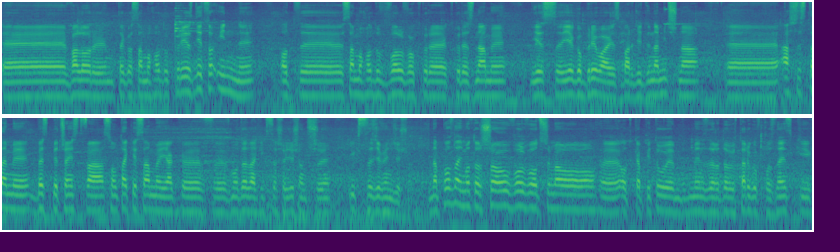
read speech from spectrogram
e, walory tego samochodu, który jest nieco inny od e, samochodów Volvo, które, które znamy. Jest, jego bryła jest bardziej dynamiczna, e, a systemy bezpieczeństwa są takie same jak w, w modelach XC60 czy XC90. Na Poznań Motor Show Volvo otrzymało e, od kapituły Międzynarodowych Targów Poznańskich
